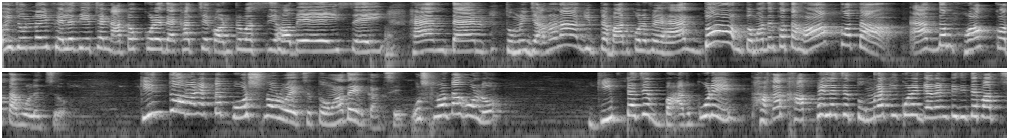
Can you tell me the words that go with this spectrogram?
ওই জন্যই ফেলে দিয়েছে নাটক করে দেখাচ্ছে কন্ট্রোভার্সি হবে এই সেই হ্যান ত্যান। তুমি জানো না গিফটটা বার করে ফেলে হ্যাঁ, একদম তোমাদের কথা হক কথা একদম হক কথা বলেছ। কিন্তু আমার একটা প্রশ্ন রয়েছে তোমাদের কাছে। প্রশ্নটা হলো গিফটটা যে বার করে ফাঁকা খাপ ফেলেছে তোমরা কি করে গ্যারান্টি দিতে পারছ?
